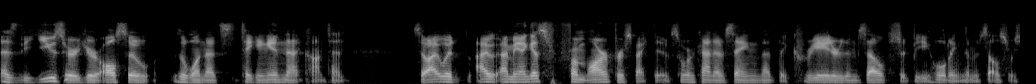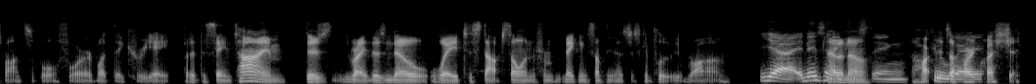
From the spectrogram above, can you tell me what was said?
as the user, you're also the one that's taking in that content. So I would, I, I mean, I guess from our perspectives, we're kind of saying that the creator themselves should be holding themselves responsible for what they create. But at the same time, there's right, there's no way to stop someone from making something that's just completely wrong. Yeah, it is an I don't know. It's a hard, it's a hard question.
